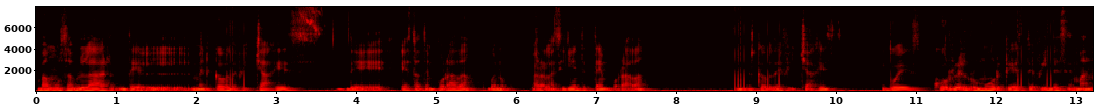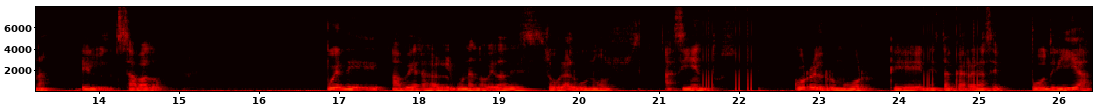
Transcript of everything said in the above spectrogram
vamos a hablar del mercado de fichajes de esta temporada, bueno, para la siguiente temporada, el mercado de fichajes. Pues corre el rumor que este fin de semana, el sábado, puede haber algunas novedades sobre algunos asientos corre el rumor que en esta carrera se podría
